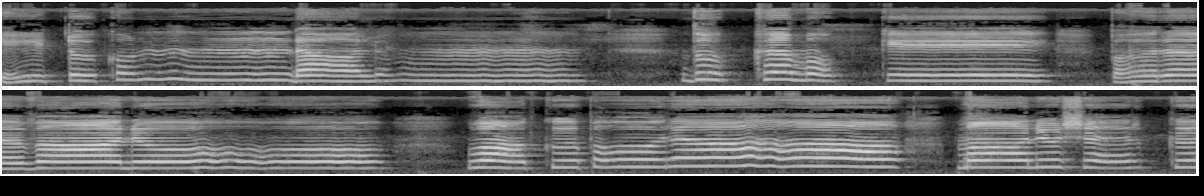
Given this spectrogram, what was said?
കേട്ടുകൊണ്ടാലും ദുഃഖമൊക്കെ പറവാനോ വാക്കു പോരാ മനുഷ്യർക്ക്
